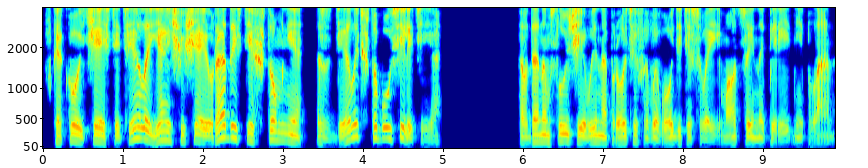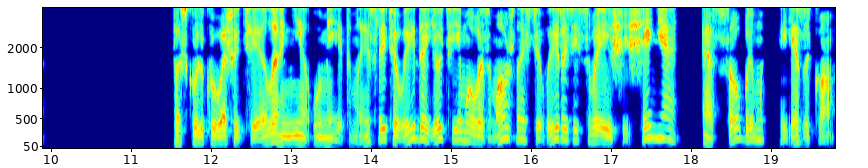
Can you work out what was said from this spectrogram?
в какой части тела я ощущаю радость и что мне сделать, чтобы усилить ее. В данном случае вы, напротив, выводите свои эмоции на передний план. Поскольку ваше тело не умеет мыслить, вы даете ему возможность выразить свои ощущения особым языком.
